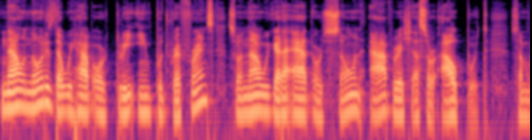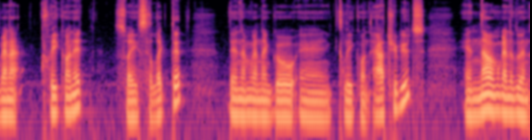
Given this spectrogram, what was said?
Now notice that we have our three input reference. So now we gotta add our zone average as our output. So I'm gonna click on it. So I select it. Then I'm gonna go and click on attributes. And now I'm gonna do an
